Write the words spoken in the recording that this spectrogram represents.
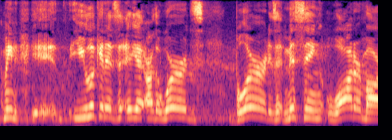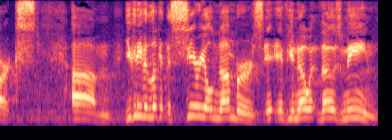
I mean, you look at it as are the words blurred? Is it missing watermarks? Um, you can even look at the serial numbers if you know what those mean.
